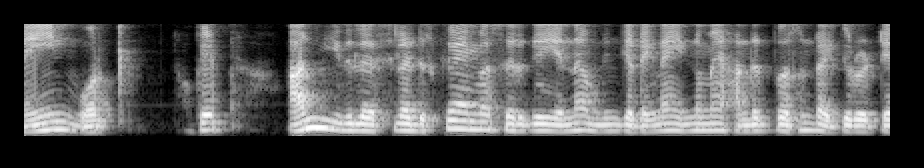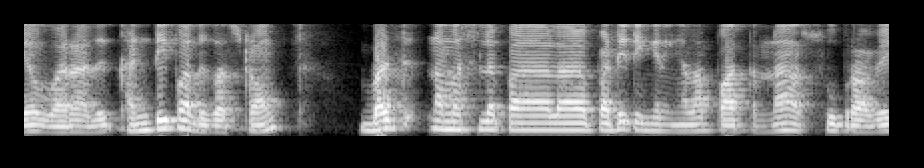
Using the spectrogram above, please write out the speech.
மெயின் ஒர்க் ஓகே அண்ட் இதில் சில டிஸ்கிரைமர்ஸ் இருக்குது என்ன அப்படின்னு கேட்டிங்கன்னா இன்னுமே ஹண்ட்ரட் பர்சன்ட் அக்யூரேட்டியாக வராது. கண்டிப்பாக அது கஷ்டம். பட் நம்ம சில பல பட்டி டிங்கரிங்கெல்லாம் பார்த்தோம்னா சூப்பராகவே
